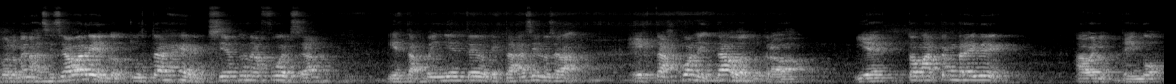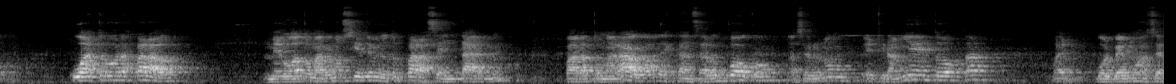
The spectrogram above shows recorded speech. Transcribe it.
por lo menos así se va barriendo, tú estás ejerciendo una fuerza y estás pendiente de lo que estás haciendo, o sea, estás conectado a tu trabajo. Y es tomarte un break de, ah, bueno, tengo cuatro horas parado, me voy a tomar unos siete minutos para sentarme, para tomar agua, descansar un poco, hacer unos estiramientos, tal. Bueno, volvemos a hacer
